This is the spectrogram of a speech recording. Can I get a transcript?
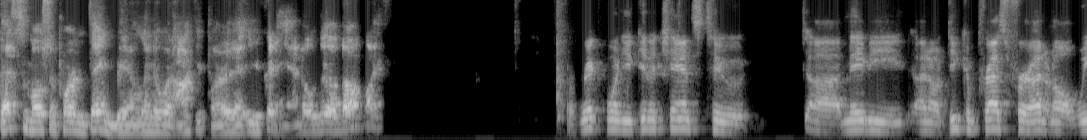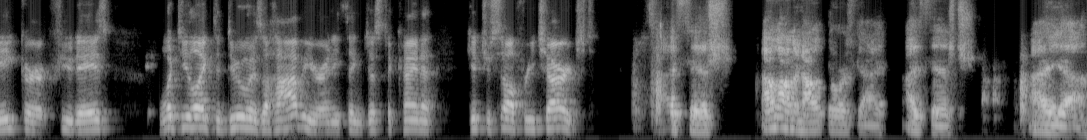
that's the most important thing being a Lindenwood hockey player that you can handle the adult life. Rick, when you get a chance to uh, maybe I don't know decompress for I don't know a week or a few days, what do you like to do as a hobby or anything just to kind of get yourself recharged? I fish. I'm, I'm an outdoors guy. I fish. I uh,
